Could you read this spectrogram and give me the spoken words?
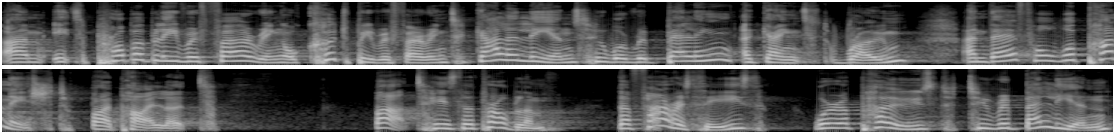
Um, it's probably referring, or could be referring, to Galileans who were rebelling against Rome and therefore were punished by Pilate. But here's the problem the Pharisees were opposed to rebellion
